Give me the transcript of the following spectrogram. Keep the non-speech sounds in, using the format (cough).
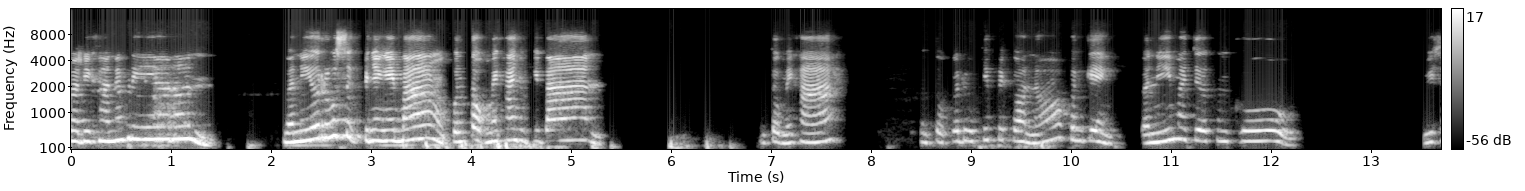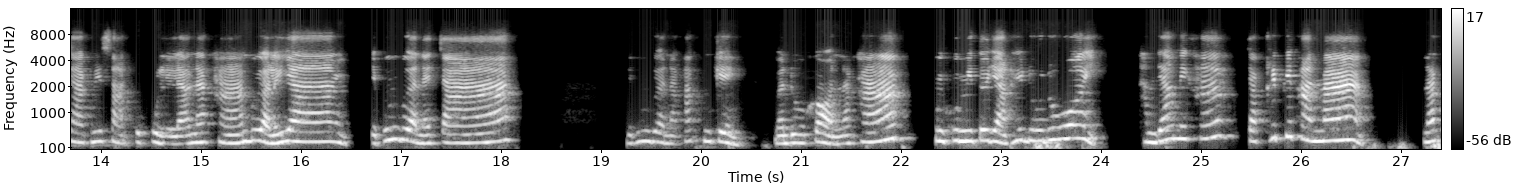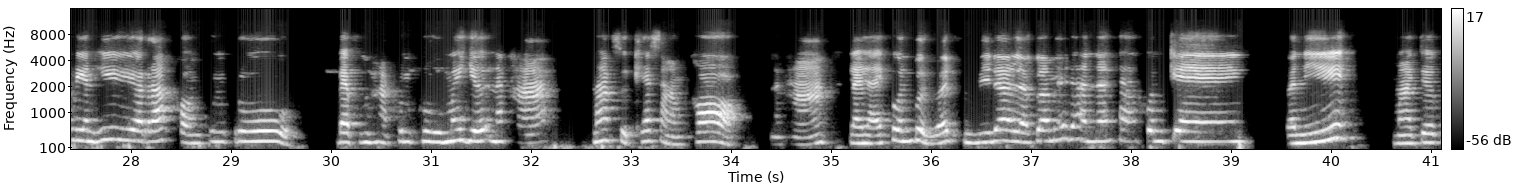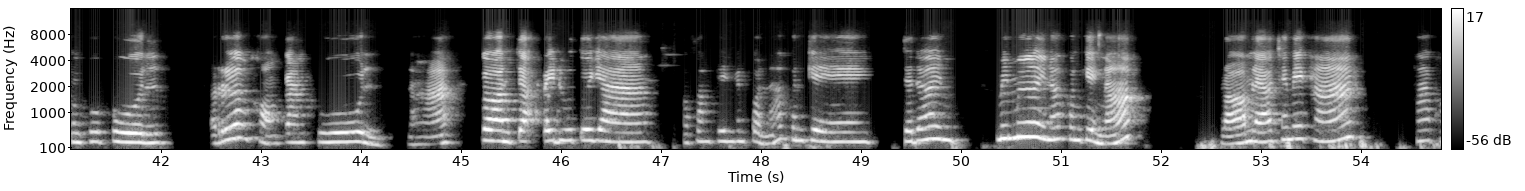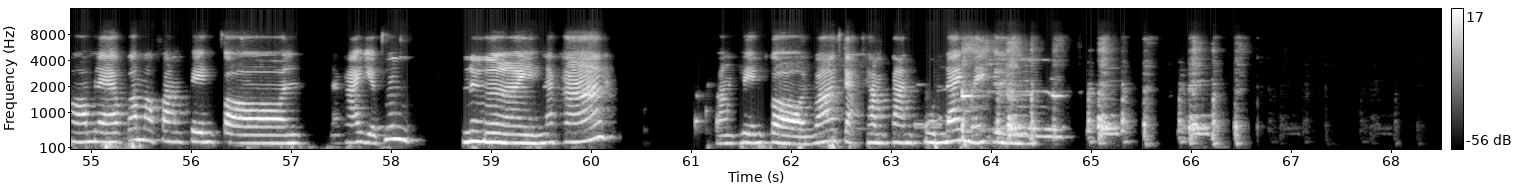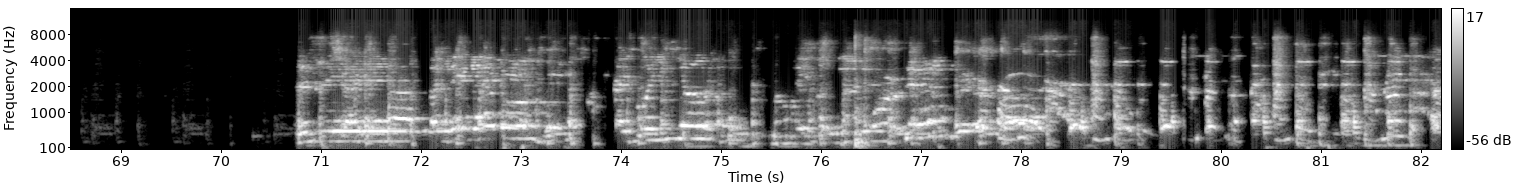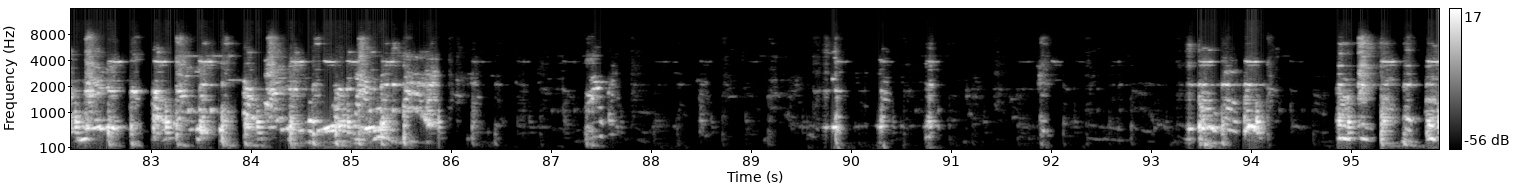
สวัสดีค่ะนักเรียน วันนี้รู้สึกเป็นยังไงบ้างฝนตกไหมคะอยู่ที่บ้านฝนตกไหมคะฝนตกก็ดูคลิปไปก่อนเนาะคนเก่ง วันนี้มาเจอคุณครู วิชาคณิตศาสตร์ครูปุ่นอีกแล้วนะคะ เบื่อหรือยังอย่าเพิ่งเบื่อนะจ๊ะอย่าเพิ่งเบื่อนะคะคุณเก่ง มาดูก่อนนะคะ คุณครูมีตัวอย่างให้ดูด้วยทำยากไหมคะ จากคลิปที่ผ่านมา นักเรียนที่รักของคุณครู แบบฝึกหัดคุณครูไม่เยอะนะคะ มากสุดแค่สามข้อนะคะ หลายๆ คนบ่นว่าไม่ได้แล้วก็ไม่ทันนะคะ คนเก่งวันนี้มาเจอคุณครูปูนเรื่องของการคูณนะคะก่อนจะไปดูตัวอย่างมาฟังเพลงกันก่อนนะคนเก่ง จะได้ไม่เมื่อยนะคนเก่งเนาะพร้อมแล้วใช่ไหมคะ ถ้าพร้อมแล้วก็มาฟังเพลงก่อนนะคะอย่าเพิ่ง เหนื่อยนะคะ ฟังเพลงก่อนว่าจะทำการคูณได้ไหมเอ่ย Hãy Thank (laughs) you.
